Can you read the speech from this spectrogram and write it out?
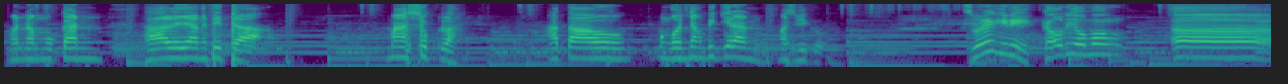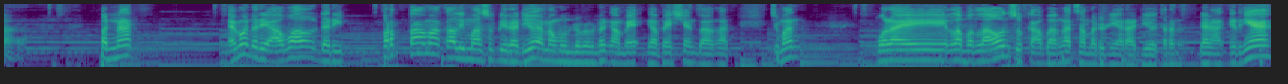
menemukan hal yang tidak masuk lah atau menggoncang pikiran Mas Biko? Sebenarnya gini, kalau diomong uh, penat, emang dari awal dari pertama kali masuk di radio emang bener-bener gak, passion banget. Cuman mulai lambat laun suka banget sama dunia radio dan akhirnya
